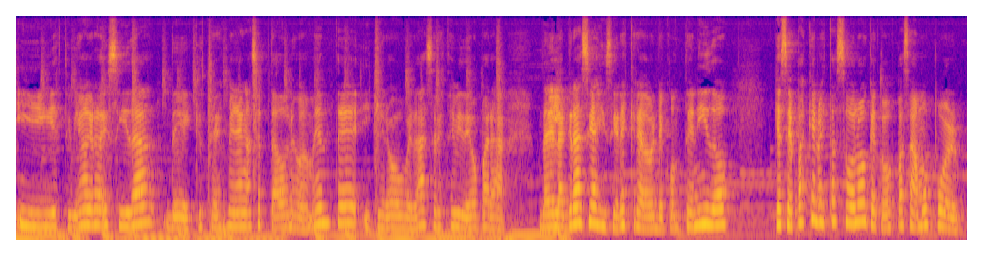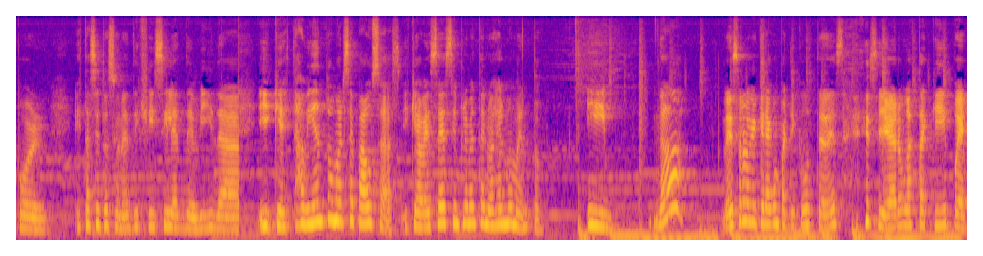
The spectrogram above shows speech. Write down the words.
y estoy bien agradecida de que ustedes me hayan aceptado nuevamente y quiero ¿verdad? hacer este video para darle las gracias y si eres creador de contenido, que sepas que no estás solo, que todos pasamos por, por estas situaciones difíciles de vida y que está bien tomarse pausas y que a veces simplemente no es el momento. Y nada, eso es lo que quería compartir con ustedes. si llegaron hasta aquí, pues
